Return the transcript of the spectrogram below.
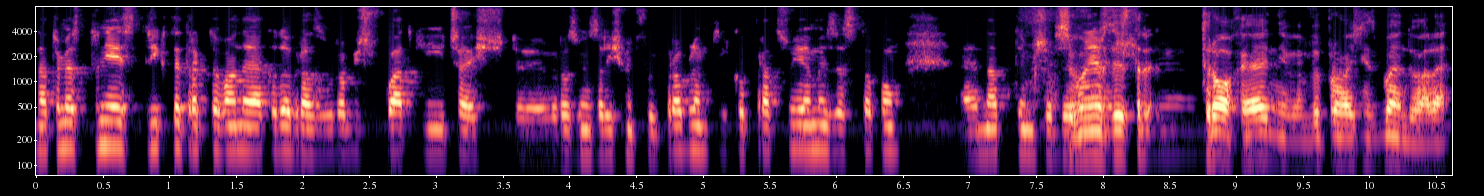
natomiast to nie jest stricte traktowane jako dobra, zrobisz wkładki i cześć, e, rozwiązaliśmy Twój problem, tylko pracujemy ze stopą e, nad tym, żeby... Szczególnie, że to jest e, Trochę, nie wiem, wyprowadź mnie z błędu, ale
